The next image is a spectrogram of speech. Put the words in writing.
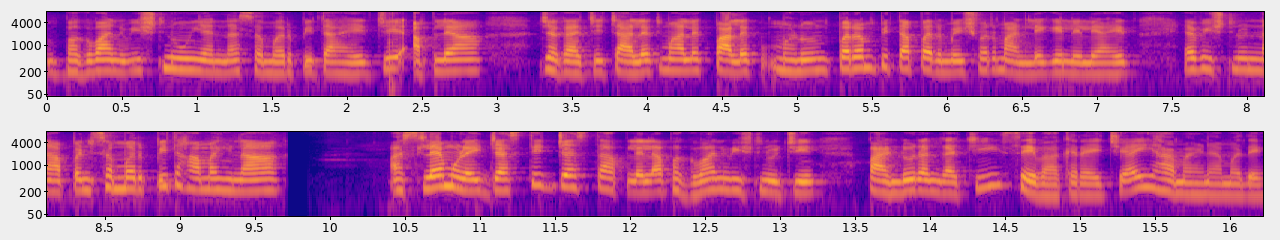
भगवान विष्णू यांना समर्पित आहे जे आपल्या जगाचे चालक मालक पालक म्हणून परमपिता परमेश्वर मानले गेलेले आहेत. या विष्णूंना आपण समर्पित हा महिना असल्यामुळे जास्तीत जास्त आपल्याला भगवान विष्णूची पांडुरंगाची सेवा करायची आहे ह्या महिन्यामध्ये.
